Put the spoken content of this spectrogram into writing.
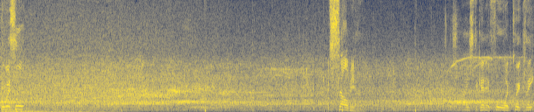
the whistle. Salvio. Tries to get it forward quickly.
